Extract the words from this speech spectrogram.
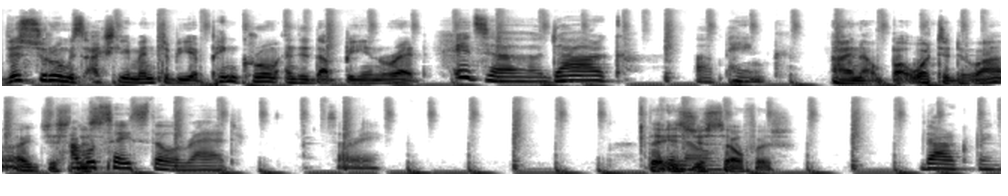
This room is actually meant to be a pink room, ended up being red. It's a dark uh, pink. I know, but what to do? Huh? I just I would say still red. Sorry. That is I just selfish. Dark pink.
